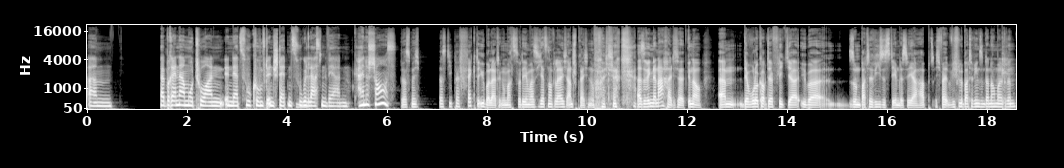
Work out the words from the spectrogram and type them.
ähm, Verbrennermotoren in der Zukunft in Städten mhm. zugelassen werden. Keine Chance. Du hast mich das die perfekte Überleitung gemacht zu dem, was ich jetzt noch gleich ansprechen wollte. Also wegen der Nachhaltigkeit, genau. Ähm, der Volocopter fliegt ja über so ein Batteriesystem, das ihr ja habt. Ich weiß, wie viele Batterien sind da nochmal drin?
